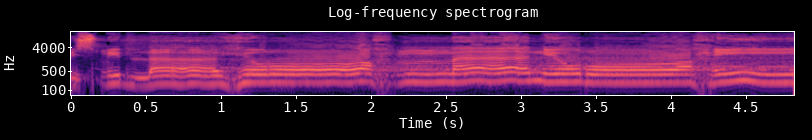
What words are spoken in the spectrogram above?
بسم الله الرحمن الرحيم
